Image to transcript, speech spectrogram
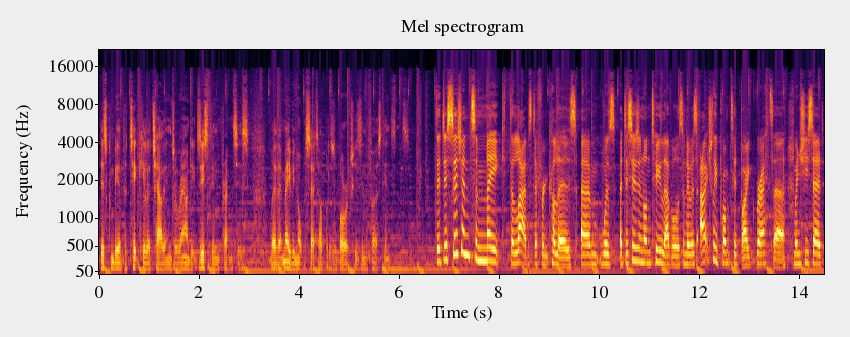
This can be a particular challenge around existing premises where they may be not set up as laboratories in the first instance. The decision to make the labs different colours um, was a decision on two levels, and it was actually prompted by Greta when she said,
